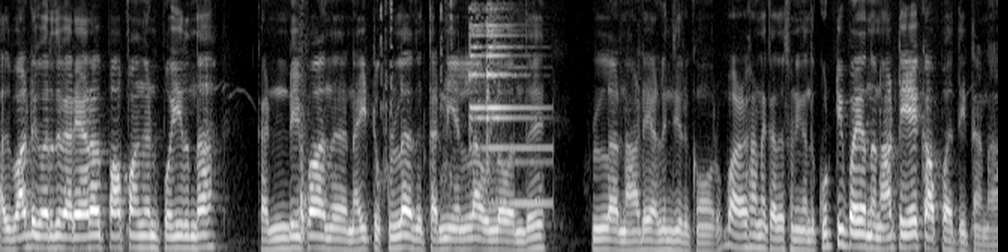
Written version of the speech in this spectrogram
அது பாட்டுக்கு வருது. வேற யாராவது பார்ப்பாங்கன்னு போயிருந்தா கண்டிப்பாக அந்த நைட்டுக்குள்ளே அந்த தண்ணி எல்லாம் உள்ளே வந்து ஃபுல்லாக நாடே அழிஞ்சிருக்கும். ரொம்ப அழகான கதை சொன்னீங்க. அந்த குட்டி பையன் அந்த நாட்டையே காப்பாற்றிட்டானா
